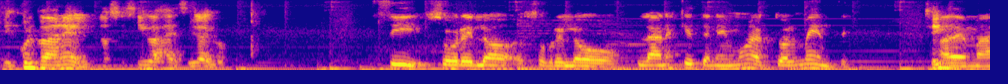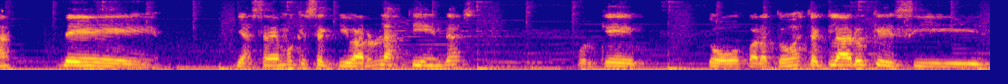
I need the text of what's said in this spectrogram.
disculpa Daniel, no sé si ibas a decir algo. Sí, sobre, lo, sobre los planes que tenemos actualmente. Además de, ya sabemos que se activaron las tiendas, porque todo, para todos está claro que si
